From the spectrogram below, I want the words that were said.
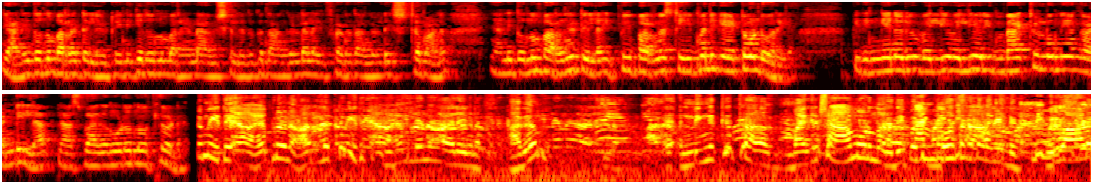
ഞാനിതൊന്നും പറഞ്ഞിട്ടില്ല കേട്ടോ. എനിക്കിതൊന്നും പറയേണ്ട ആവശ്യമില്ല. ഇതൊക്കെ താങ്കളുടെ ലൈഫാണ് താങ്കളുടെ ഇഷ്ടമാണ്. ഞാനിതൊന്നും പറഞ്ഞിട്ടില്ല. ഇപ്പൊ ഈ പറഞ്ഞ സ്റ്റേറ്റ്മെന്റ് കേട്ടുകൊണ്ട് പറയാം. ഇതിങ്ങനെ ഒരു വലിയ വലിയ ഒരു ഇമ്പാക്ട് ഉള്ളൊന്നും ഞാൻ കണ്ടില്ല. ലാസ്റ്റ് ഭാഗം കൂടെ നോക്കിയോടെ ആലോചിക്കണം. നിങ്ങൾക്ക് ഭയങ്കര ക്ഷാമമാണെന്ന് പറയുന്നത് ഇപ്പൊ ബിഗ് ബോസ് ഒക്കെ തുടങ്ങിയിട്ടുണ്ട്. ഒരുപാട്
